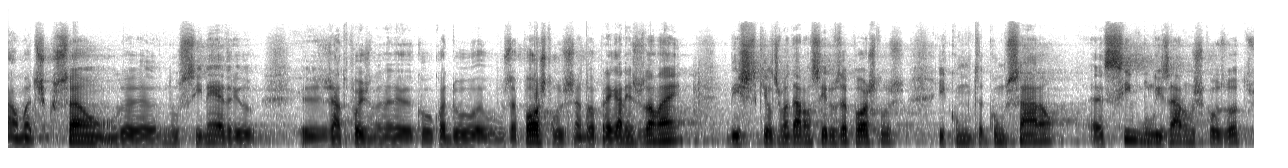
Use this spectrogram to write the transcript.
há uma discussão no Sinédrio, já depois, quando os apóstolos andam a pregar em Jerusalém, diz-se que eles mandaram sair os apóstolos e começaram a simbolizar uns com os outros,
